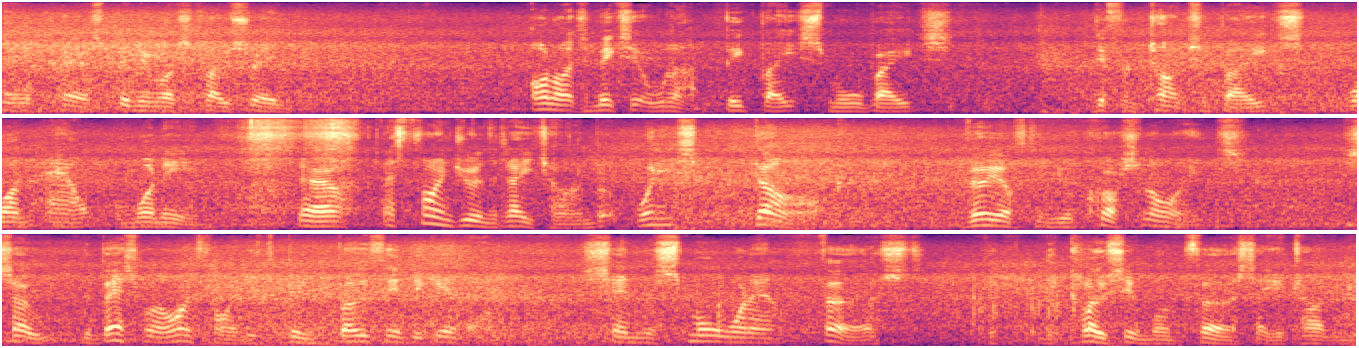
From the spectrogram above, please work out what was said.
or a pair of spinning rods closer in. I like to mix it all up. Big baits, small baits, different types of baits, one out and one in. Now, that's fine during the daytime, but when it's dark, very often you'll cross lines. So the best way I find is to bring both in together, send the small one out first, the, the close in one first, so you're targeting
